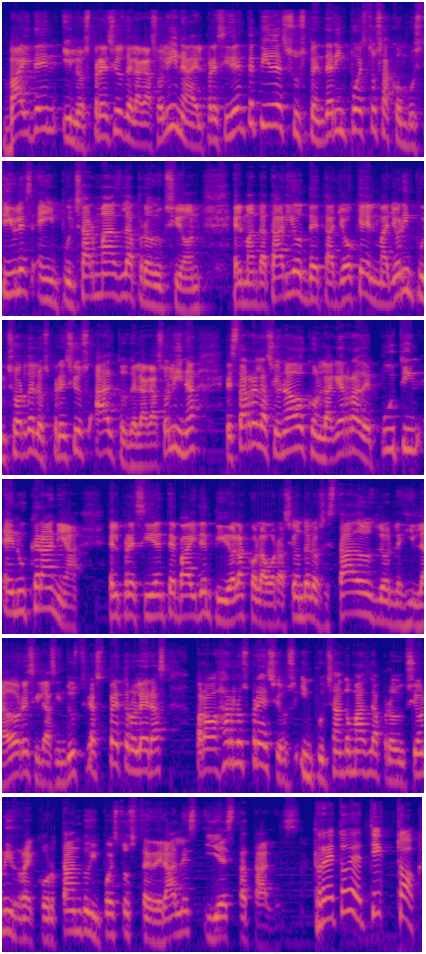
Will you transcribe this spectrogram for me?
Biden y los precios de la gasolina. El presidente pide suspender impuestos a combustibles e impulsar más la producción. El mandatario detalló que el mayor impulsor de los precios altos de la gasolina está relacionado con la guerra de Putin en Ucrania. El presidente Biden pidió la colaboración de los estados, los legisladores y las industrias petroleras para bajar los precios, impulsando más la producción y recortando impuestos federales y estatales. Reto de TikTok.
